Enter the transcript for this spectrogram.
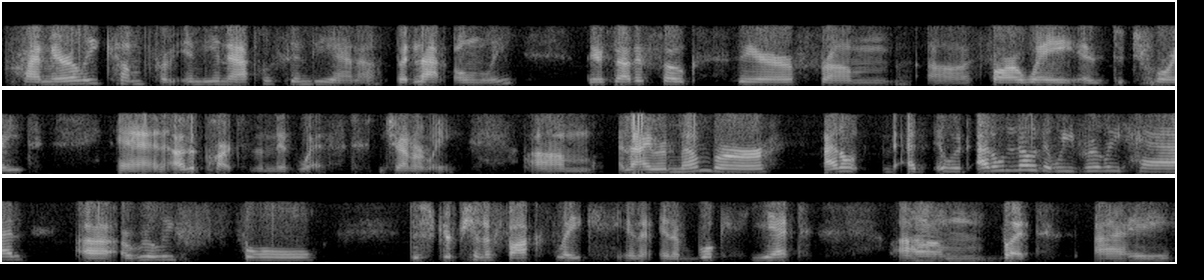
primarily come from Indianapolis, Indiana, but not only. There's other folks there from uh, far away as Detroit and other parts of the Midwest generally. Um, and I remember I don't I, it would I don't know that we've really had uh, a really full description of Fox Lake in a, in a book yet, um, but I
